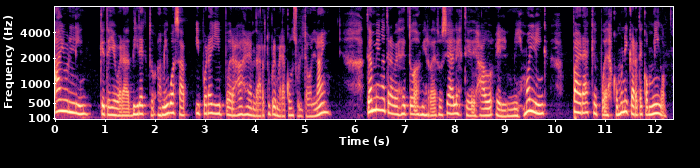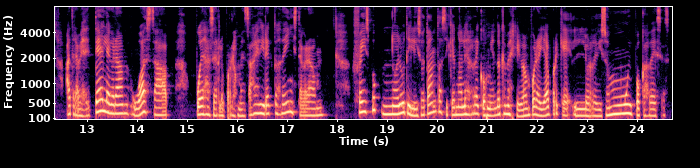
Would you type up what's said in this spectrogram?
hay un link que te llevará directo a mi WhatsApp y por allí podrás agendar tu primera consulta online. También a través de todas mis redes sociales te he dejado el mismo link para que puedas comunicarte conmigo a través de Telegram, WhatsApp, puedes hacerlo por los mensajes directos de Instagram. Facebook no lo utilizo tanto, así que no les recomiendo que me escriban por allá porque lo reviso muy pocas veces.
